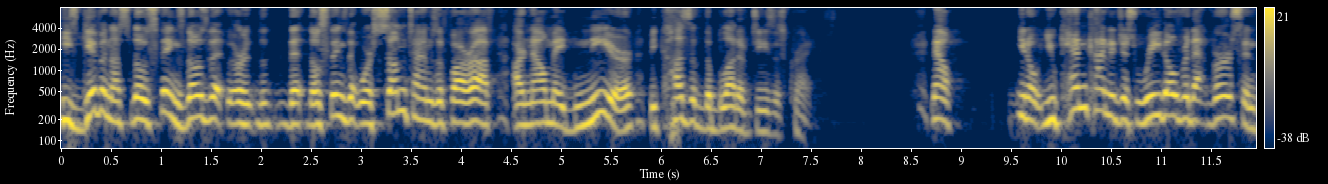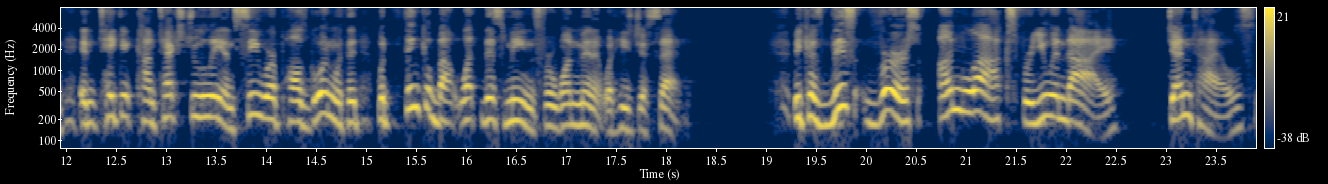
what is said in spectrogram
He's given us those things, those that, the, those things that were sometimes afar off are now made near because of the blood of Jesus Christ. Now, you know, you can kind of just read over that verse and, and take it contextually and see where Paul's going with it, but think about what this means for one minute, what he's just said. Because this verse unlocks for you and I, Gentiles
